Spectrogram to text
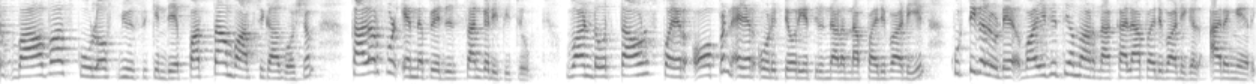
Vaniyambalam Bava school of മ്യൂസിക്കിന്റെ പത്താം വാർഷികാഘോഷം കളർഫുൾ എന്ന പേരിൽ സംഘടിപ്പിച്ചു. Wandoor town square open air ഓഡിറ്റോറിയത്തിൽ നടന്ന പരിപാടിയിൽ കുട്ടികളുടെ വൈവിധ്യമാർന്ന കലാപരിപാടികൾ അരങ്ങേറി.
